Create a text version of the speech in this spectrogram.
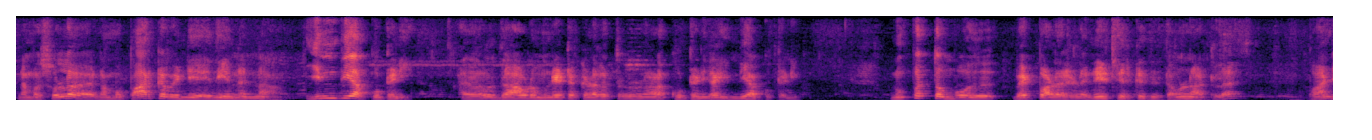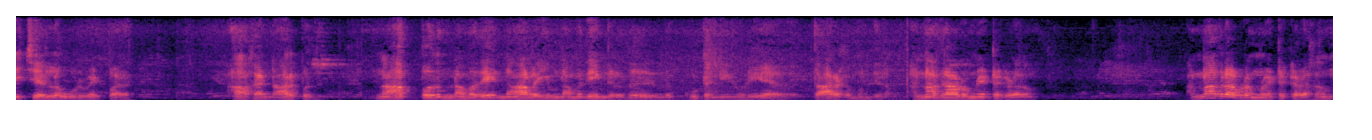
நம்ம சொல்ல நம்ம பார்க்க வேண்டிய இது என்னென்னா இந்தியா கூட்டணி. அதாவது திராவிட முன்னேற்ற கழகத்தினால கூட்டணி தான் இந்தியா கூட்டணி. முப்பத்தொம்போது வேட்பாளர்களை நிறுத்தியிருக்குது தமிழ்நாட்டில். பாண்டிச்சேரியில் ஒரு வேட்பாளர். ஆக நாற்பது. நாற்பதும் நமதே நாளையும் நமதேங்கிறது இந்த கூட்டணியினுடைய தாரக மந்திரம். அண்ணா திராவிட முன்னேற்ற கழகம். அண்ணா திராவிட முன்னேற்றக் கழகம்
